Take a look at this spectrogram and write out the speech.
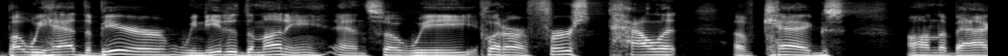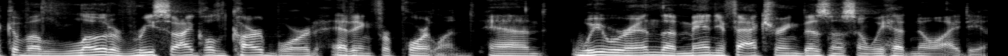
but we had the beer, we needed the money. And so we put our first pallet of kegs on the back of a load of recycled cardboard heading for Portland. And we were in the manufacturing business and we had no idea.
